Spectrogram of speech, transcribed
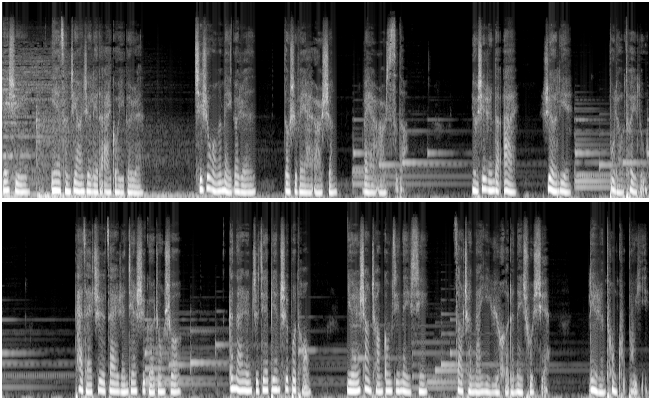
也许你也曾这样热烈的爱过一个人。其实我们每个人都是为爱而生，为爱而死的。有些人的爱。热烈，不留退路。太宰治在《人间失格》中说：“跟男人直接鞭笞不同，女人擅长攻击内心，造成难以愈合的内出血，令人痛苦不已。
